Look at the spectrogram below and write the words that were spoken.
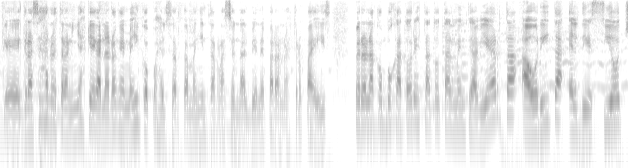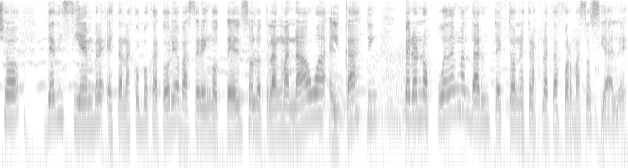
que gracias a nuestras niñas que ganaron en México, pues el certamen internacional viene para nuestro país. Pero la convocatoria está totalmente abierta. Ahorita el 18 de diciembre están las convocatorias, va a ser en Hotel Solotlán Managua, el casting, pero nos pueden mandar un texto a nuestras plataformas sociales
